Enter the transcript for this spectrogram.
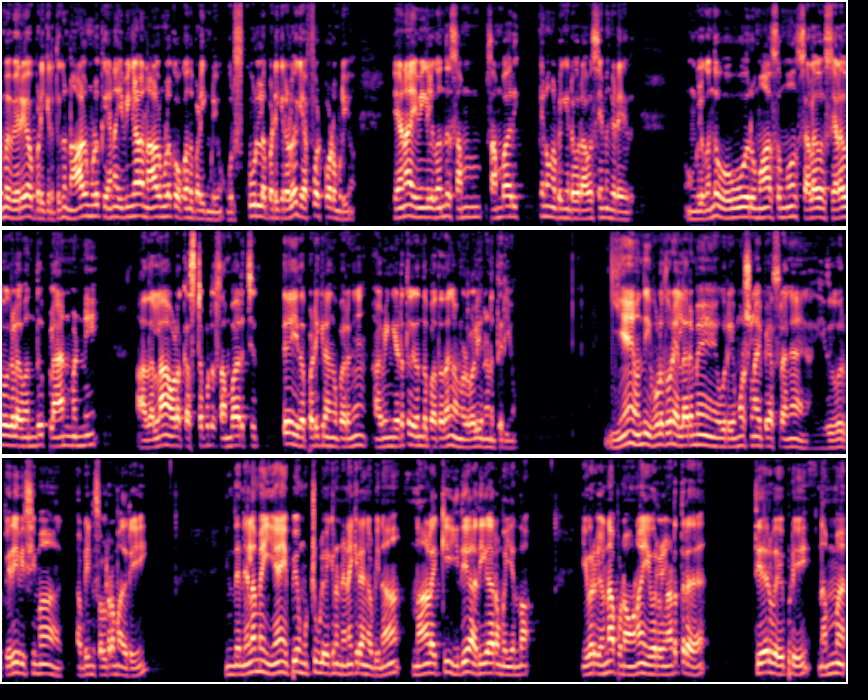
ரொம்ப விரைவாக படிக்கிறதுக்கு நாள் முழுக்க ஏன்னா இவங்களால நாள் முழுக்க உட்காந்து படிக்க முடியும். ஒரு ஸ்கூலில் படிக்கிற அளவுக்கு எஃபோர்ட் போட முடியும். ஏன்னா இவங்களுக்கு வந்து சம் சம்பாதிக்கணும் அப்படிங்கிற ஒரு அவசியமும் கிடையாது. உங்களுக்கு வந்து ஒவ்வொரு மாதமும் செலவு செலவுகளை வந்து பிளான் பண்ணி அதெல்லாம் அவ்வளோ கஷ்டப்பட்டு சம்பாரிச்சுட்டு இதை படிக்கிறாங்க பாருங்கள் அவங்க இடத்துல இருந்து பார்த்தா தாங்க அவங்களோட வழி என்னென்னு தெரியும். ஏன் வந்து இவ்வளோ தூரம் எல்லாருமே ஒரு எமோஷனலாக பேசுகிறாங்க இது ஒரு பெரிய விஷயமா அப்படின்னு சொல்கிற மாதிரி இந்த நிலைமை ஏன் எப்பயும் முற்றுப்புள்ளி வைக்கணும்னு நினைக்கிறாங்க அப்படின்னா நாளைக்கு இதே அதிகார மையம் தான் இவர்கள் என்ன பண்ணுவாங்கன்னா இவர்கள் நடத்துகிற தேர்வை எப்படி நம்ம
